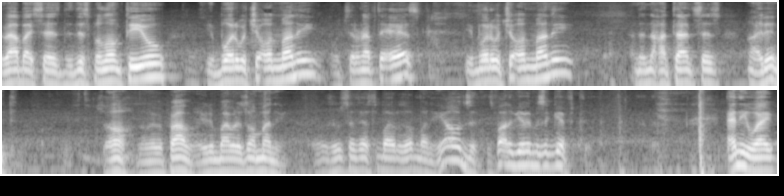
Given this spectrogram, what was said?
the rabbi says, did this belong to you? You bought it with your own money, which they don't have to ask. You bought it with your own money, and then the hatan says, no, I didn't. So, oh, no, we have a problem. He didn't buy it with his own money. Who says he has to buy it with his own money? He owns it. His father gave him as a gift. Anyway,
